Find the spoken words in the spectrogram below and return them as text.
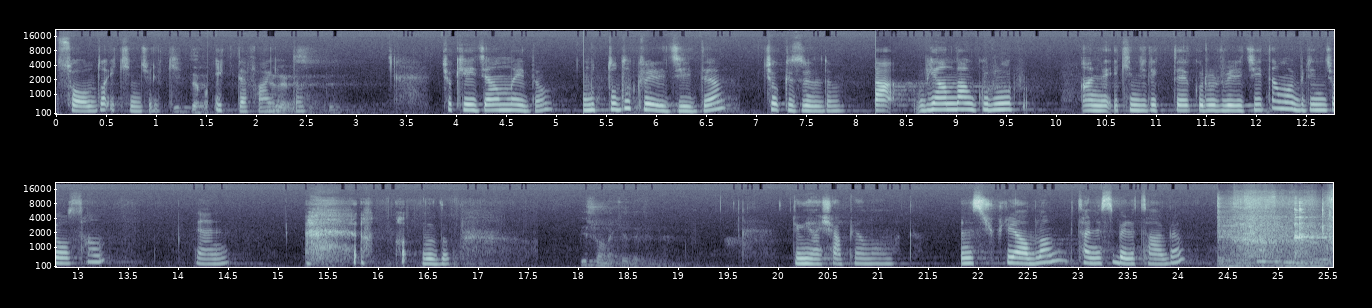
solda ikincilik. İlk defa, İlk defa gittim. Çok heyecanlıydım. Mutluluk vericiydi. Çok üzüldüm. Ya bir yandan gurur, hani ikincilikte gurur vericiydi ama birinci olsam yani atladım. Bir sonraki hedefin ne? Dünya şampiyonu olmak. Tanesi Şükriye ablam, bir tanesi Berat abim.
